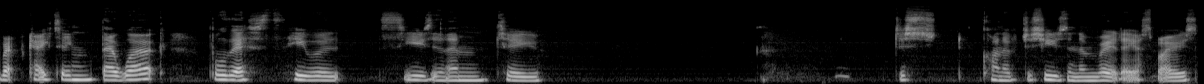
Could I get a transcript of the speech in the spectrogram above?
replicating their work. For this, he was using them to just kind of just using them really, I suppose.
